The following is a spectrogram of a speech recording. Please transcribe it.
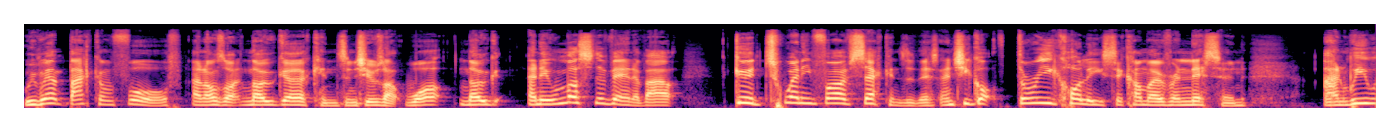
we went back and forth, and I was like, "No gherkins," and she was like, "What? No?" And it must have been about good 25 seconds of this, and she got three colleagues to come over and listen. And we,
